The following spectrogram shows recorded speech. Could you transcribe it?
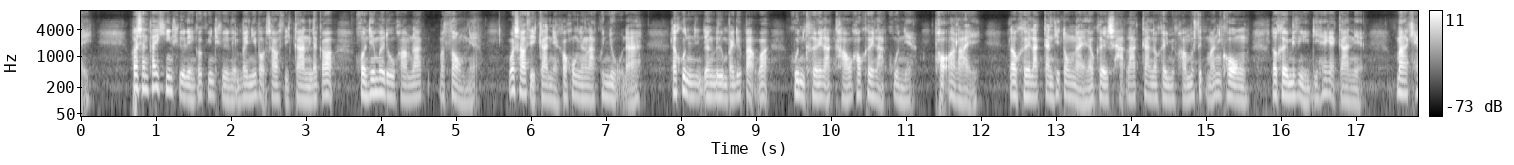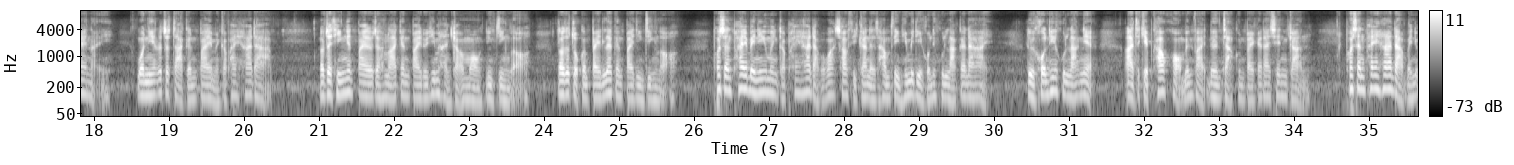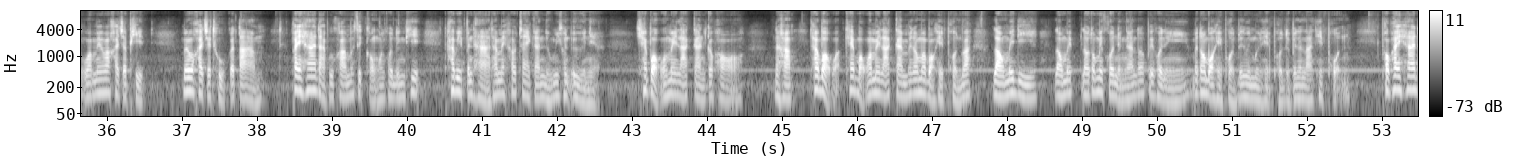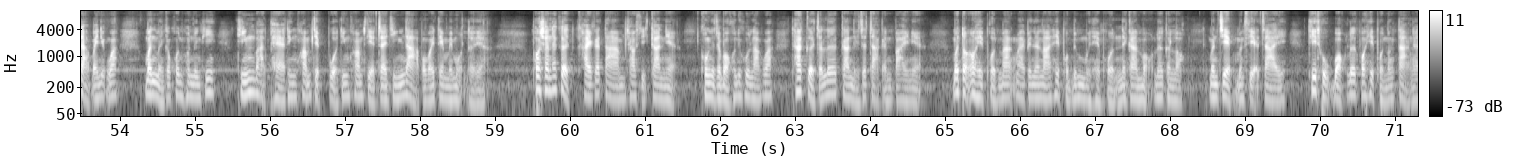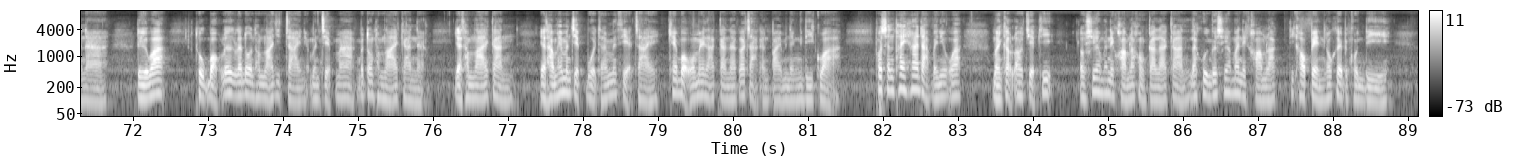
เพราะฉันไพ่คิงถือเหรียญก็ควีนถือเหรียญใบนี้บอกชาวสีกัน แล้วก็คนที่มาดูความรักมาส่องเนี่ยว่าชาวสีกันเนี่ยเขาคงยังรักคุณอยู่นะ แล้วคุณยังลืมไปหรือเปล่าว่า คุณเคยรักเขาเขาเคยรักคุณเนี่ยเพราะอะไร เราเคยรักกันที่ตรงไหน เราเคยรักกัน เราเคยมีความรู้สึกมั่นคง เราเคยมีสิ่งดีให้แก่กันเนี่ยมากแค่ไหน วันนี้เราจะจากกันไปเหมือนกับไพ่ห้าดาบ เราจะทิ้งกันไป เราจะทำร้ายกันไปโดยที่ไม่หันกลับมามองจริงๆหรอ เราจะจบกันไปเลิกกันไปจริงๆหรอ เพราะฉันไพ่ใบนี้มันกับไพ่ห้าดาบบอกว่าชาวสีกันอาจจะทำสิ่งที่ไม่ดีคนที่คุณรักก็ได้ หรือคนที่คุณรักเนี่ยอาจจะเก็บข้าวของเป็นฝ่ายเดินจากคุณไปก็ได้เช่นกัน เพราะฉันไพ่ห้าดาบใบนี้ว่าไม่ว่าใครจะผิด ไม่ว่าใครจะถูกก็ตาม ไพ่ห้าดาบคือความรู้สึกของคนคนหนึ่งที่ ถ้ามีปัญหาถ้าไม่เข้าใจกันหรือมีคนอื่นเนี่ย แค่บอกว่าไม่รักกันก็พอนะครับ ถ้าบอกว่าแค่บอกว่าไม่รักกันไม่ต้องมาบอกเหตุผลว่าเราไม่ดีเราไม่เราต้องเป็นคนอย่างนั้นต้องเป็นคนอย่างนี้ ไม่ต้องบอกเหตุผลเป็นหมื่นๆเหตุผลหรือเป็นล้านๆเหตุผล เพราะไพ่ห้าดาบไปนี่ว่ามันเหมือนกับคนคนหนึ่งที่ทิ้งบาดแผลทิ้งความเจ็บปวดทิ้งความเสียใจทิ้งดาบเอาไว้เต็มไปหมดเลยอะเพราะฉะนั้นถ้าเกิดใครก็ตามชาวสีกันเนี่ยคงอยากจะบอกคนที่คุณรักว่า ถ้าเกิดจะเลิกกันหรือจะจากกันไปเนี่ย ไม่ต้องเอาเหตุผลมากมายเป็นล้านเหตุผลเป็นหมื่นเหตุผลในการบอกเลิกกันหรอก มันเจ็บมันเสียใจที่ถูกบอกเลิกเพราะเหตุผลต่างๆ นานา หรือว่าถูกบอกเลิกแล้วโดนทำร้ายจิตใจเนี่ยมันเจ็บมากไม่ต้องทำร้ายกันน่ะอย่าทำร้ายกัน อย่าทำให้มันเจ็บปวดจะให้มันเสียใจ แค่บอกว่าไม่รักกันแล้วก็จากกันไปมันยังดีกว่า เพราะฉันไพ่ห้าดาบใบนี้บอกว่าเหมือนกับเราเจ็บที่เราเชื่อมั่นในความรักของกันและกัน และคุณก็เชื่อมั่นในความรักที่เขาเป็นเขาเคยเป็นคนดี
